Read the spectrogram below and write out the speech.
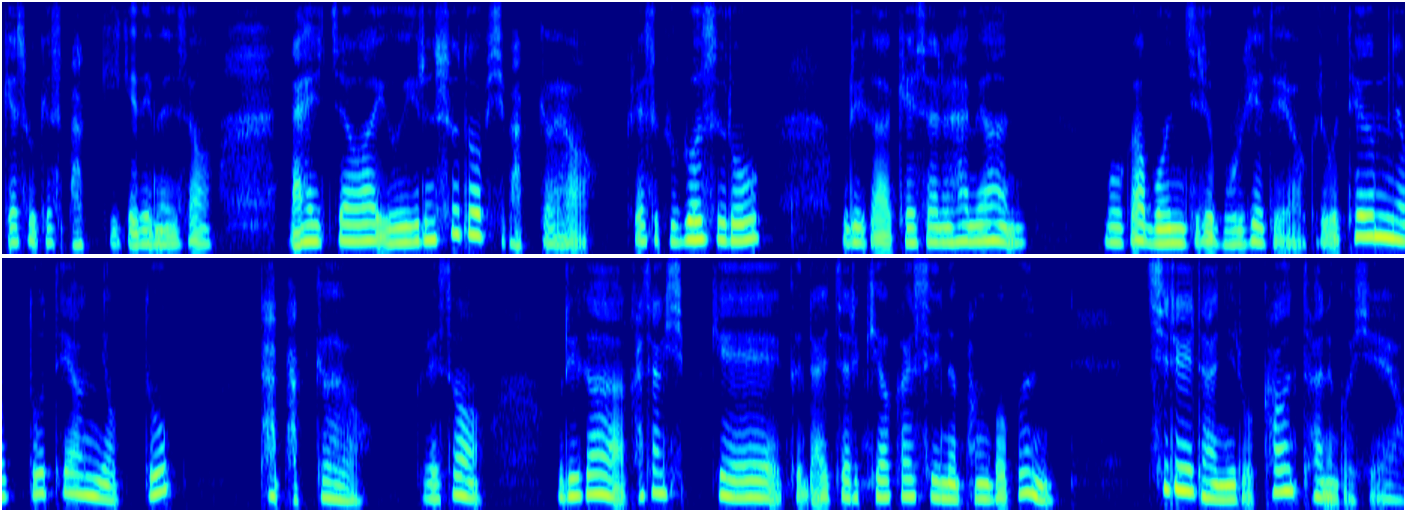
계속해서 바뀌게 되면서 날짜와 요일은 수도 없이 바뀌어요. 그래서 그것으로 우리가 계산을 하면 뭐가 뭔지를 모르게 돼요. 그리고 태음력도 태양력도 다 바뀌어요. 그래서 우리가 가장 쉽게 그 날짜를 기억할 수 있는 방법은 7일 단위로 카운트하는 것이에요.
